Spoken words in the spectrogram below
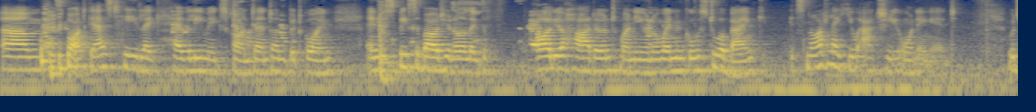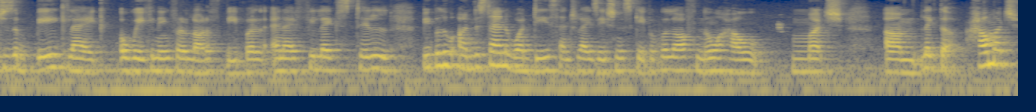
um, his podcast. He like heavily makes content on Bitcoin, and he speaks about you know like the, all your hard-earned money. You know when it goes to a bank, it's not like you actually owning it which is a big like awakening for a lot of people and i feel like still people who understand what decentralization is capable of know how much um, like the how much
